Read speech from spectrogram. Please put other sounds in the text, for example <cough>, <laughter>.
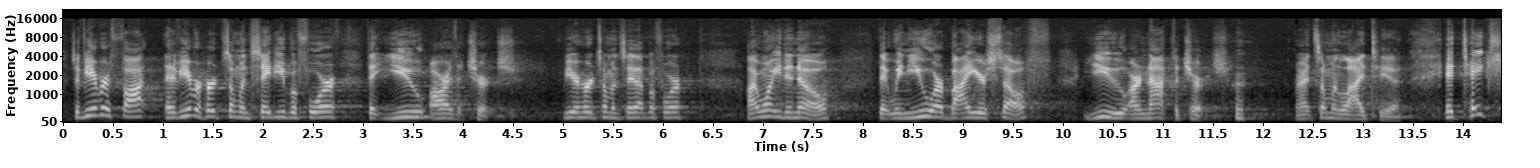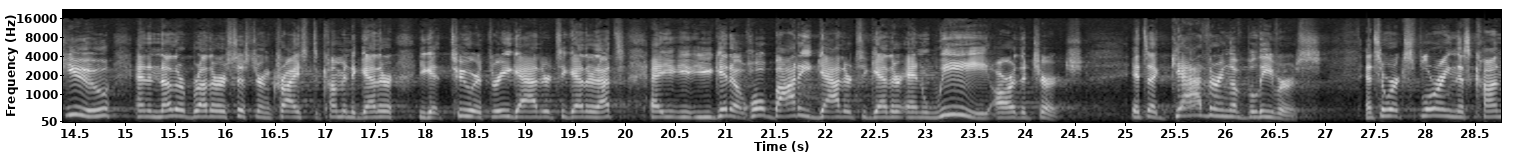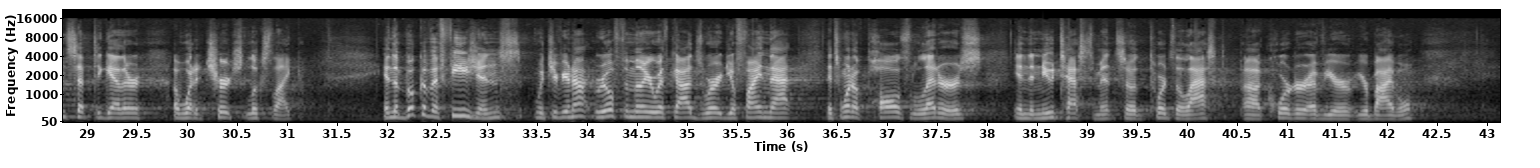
So, have you ever thought, have you ever heard someone say to you before that you are the church? Have you ever heard someone say that before? I want you to know that when you are by yourself, you are not the church. <laughs> All right, someone lied to you. It takes you and another brother or sister in Christ to come in together. You get two or three gathered together. That's uh, you, you get a whole body gathered together, and we are the church. It's a gathering of believers and so we're exploring this concept together of what a church looks like. In the book of Ephesians, which, if you're not real familiar with God's word, you'll find that it's one of Paul's letters in the New Testament, so towards the last uh, quarter of your, your Bible.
